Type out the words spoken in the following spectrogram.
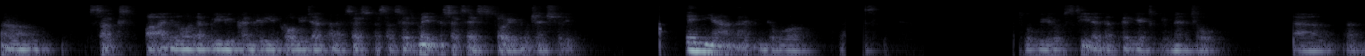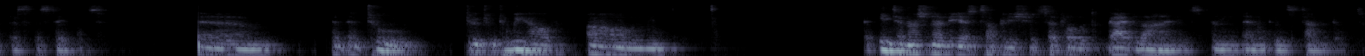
um, sucks, I don't know that we can really call it a success, a success, maybe a success story potentially. Any other in the world. So we are still at a very experimental, um, uh, this, the statements. Um, and then two, do, do, do we have, um, internationally established settled guidelines and, and, and standards?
